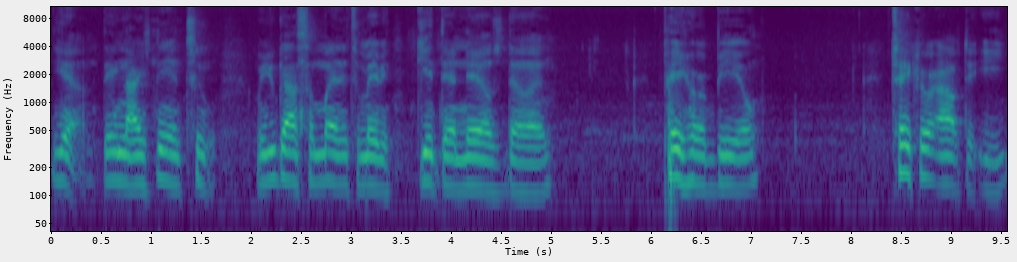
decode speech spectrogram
Yeah, they nice then too. When you got some money to maybe get their nails done, pay her bill, take her out to eat,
